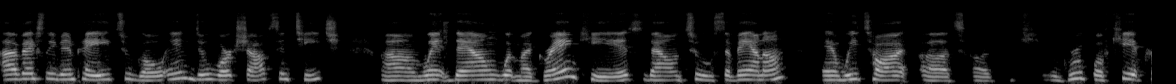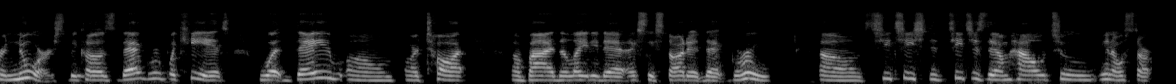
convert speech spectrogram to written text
I've actually been paid to go and do workshops and teach um, went down with my grandkids down to Savannah and we taught uh, a group of kidpreneurs because that group of kids, what they um, are taught by the lady that actually started that group, um, she teach, teaches them how to, you know, start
